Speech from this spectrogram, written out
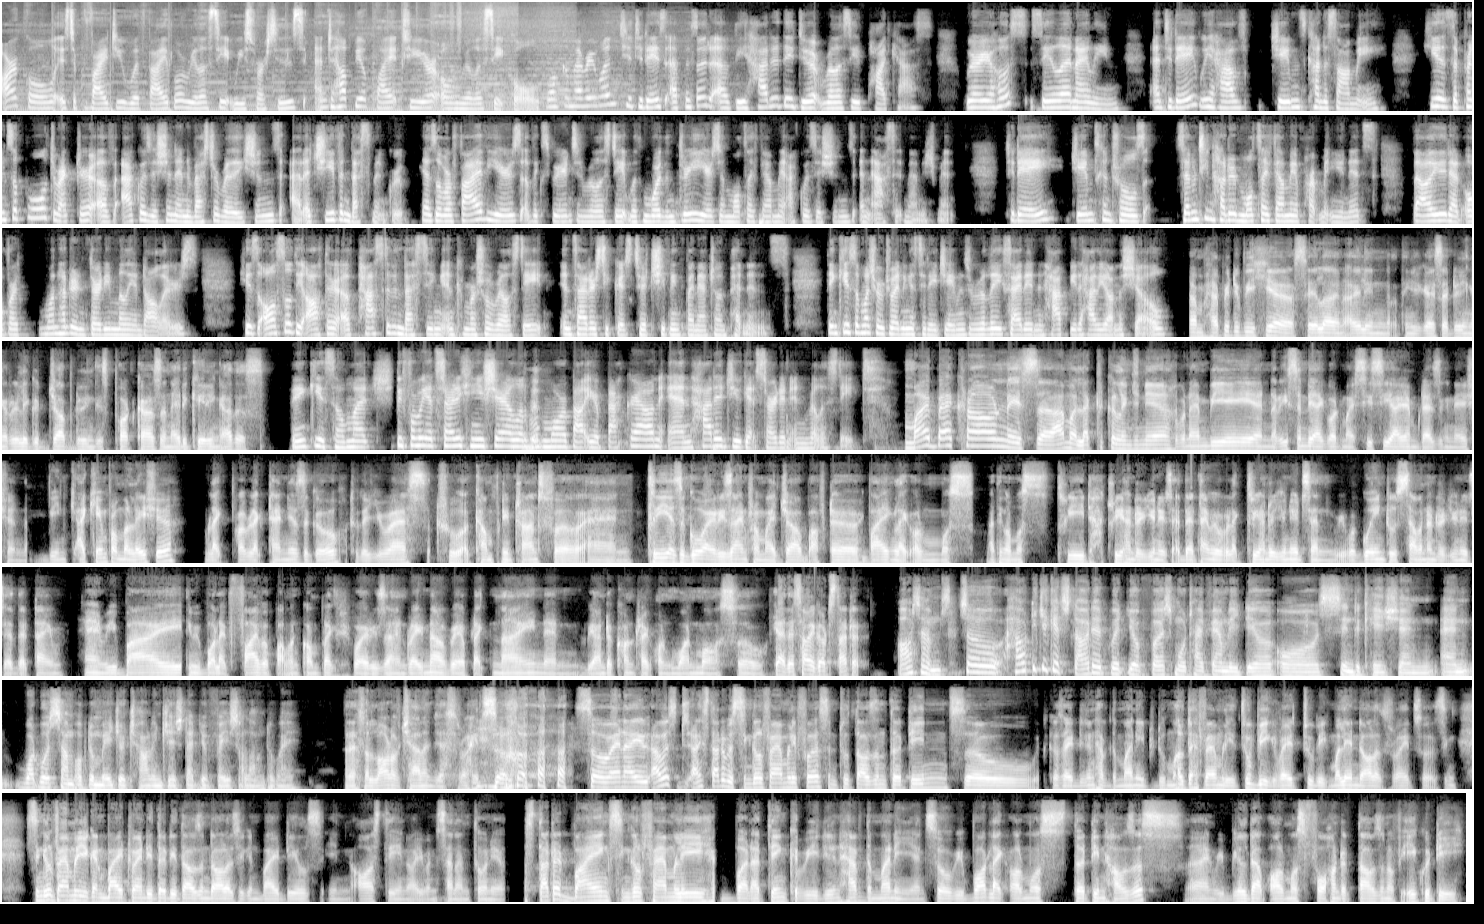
Our goal is to provide you with valuable real estate resources and to help you apply it to your own real estate goals. Welcome, everyone, to today's episode of the How Did They Do It Real Estate podcast. We are your hosts, Selah and Eileen, and today we have James Kandasamy. He is the Principal Director of Acquisition and Investor Relations at Achieve Investment Group. He has over five years of experience in real estate with more than three years in multifamily acquisitions and asset management. Today, James controls 1,700 multifamily apartment units valued at over $130 million. He is also the author of Passive Investing in Commercial Real Estate Insider Secrets to Achieving Financial Independence. Thank you so much for joining us today, James. We're really excited and happy to have you on the show. I'm happy to be here, Selah and Eileen. I think you guys are doing a really good job doing this podcast and educating others. Thank you so much. Before we get started, can you share a little mm-hmm. bit more about your background and how did you get started in real estate? My background is uh, I'm an electrical engineer an MBA, and recently I got my CCIM designation. Being I came from Malaysia, like probably like 10 years ago to the US through a company transfer. And three years ago, I resigned from my job after buying like almost, I think almost three, 300 units. At that time, we were like 300 units and we were going to 700 units at that time. And we buy, we bought like five apartment complexes before I resigned. Right now, we have like nine and we're under contract on one more. So yeah, that's how I got started. Awesome. So, how did you get started with your first multifamily deal or syndication? And what were some of the major challenges that you faced along the way? there's a lot of challenges right so so when i i was i started with single family first in 2013 so because i didn't have the money to do multifamily too big right too big million dollars right so single family you can buy 20 30 thousand dollars you can buy deals in austin or even san antonio started buying single family but i think we didn't have the money. And so we bought like almost 13 houses and we built up almost 400000 of equity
